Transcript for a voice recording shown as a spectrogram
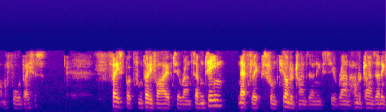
on a forward basis. Facebook from 35 to around 17. Netflix from 200 times earnings to around 100 times earnings.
